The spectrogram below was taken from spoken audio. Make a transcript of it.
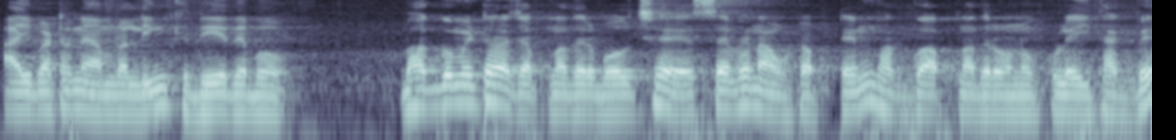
আই বাটনে আমরা লিঙ্ক দিয়ে দেব। ভাগ্য মিটার আজ আপনাদের বলছে সেভেন আউট অফ টেন ভাগ্য আপনাদের অনুকূলেই থাকবে।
